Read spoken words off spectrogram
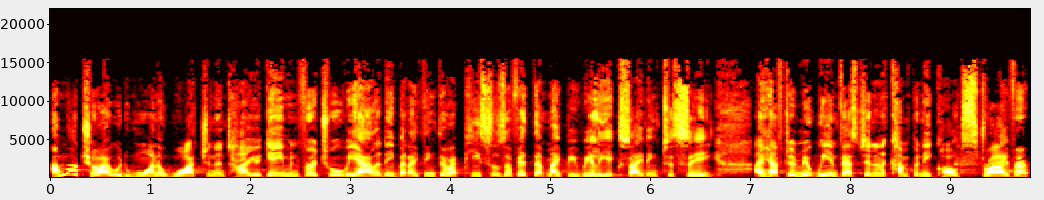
I'm not sure I would want to watch an entire game in virtual reality, but I think there are pieces of it that might be really exciting to see. I have to admit, we invested in a company called STRIVR,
